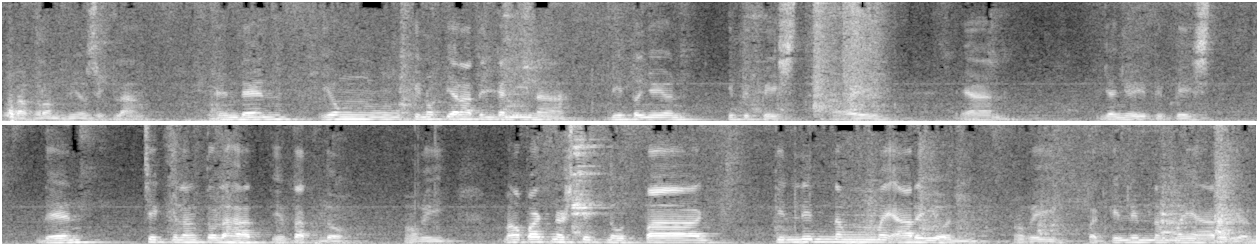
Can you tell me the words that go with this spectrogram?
Background music lang. And then yung kinopya natin kanina, dito niyo 'yon ipi-paste. Okay. Yan. Yan yung ipi-paste. Then check niyo lang to lahat, yung tatlo. Okay. Mga partners take note pag kinlim ng may-ari 'yon. Okay. Pag kinlim ng may-ari 'yon,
